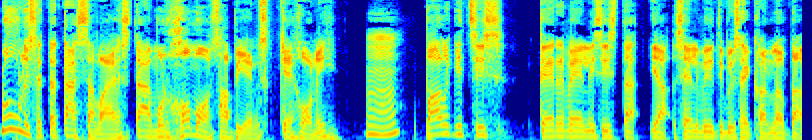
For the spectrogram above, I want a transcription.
Luulisin, että tässä vaiheessa tämä mun homo sapiens kehoni Mm. palkitsis terveellisistä ja selviytymisen kannalta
